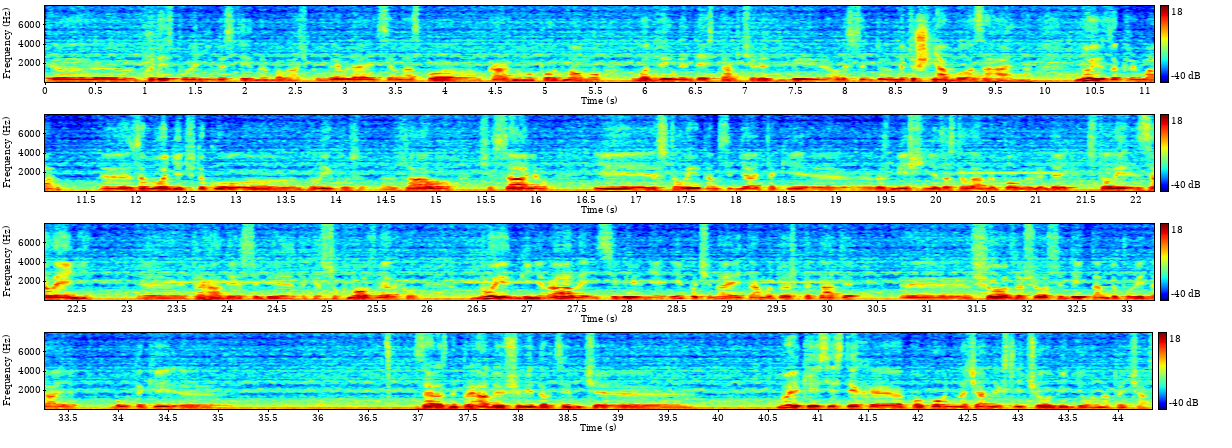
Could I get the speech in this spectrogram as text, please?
кудись повинні вести на балачку. Виявляється, в нас по кожному по одному водили десь так через дві, але метушня була загальна. Ну і зокрема е, заводять в таку е, велику залу чи салю, і столи там сидять, такі е, розміщені за столами повно людей, столи зелені, е, пригадує собі таке сукно зверху. Ну і генерали, і цивільні, і починає там отож питати, е, що, за що сидить там, доповідає. Був такий, е, зараз не пригадую, що віддав цим, чи е, ну, якийсь із тих полковників, начальник слідчого відділу на той час.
